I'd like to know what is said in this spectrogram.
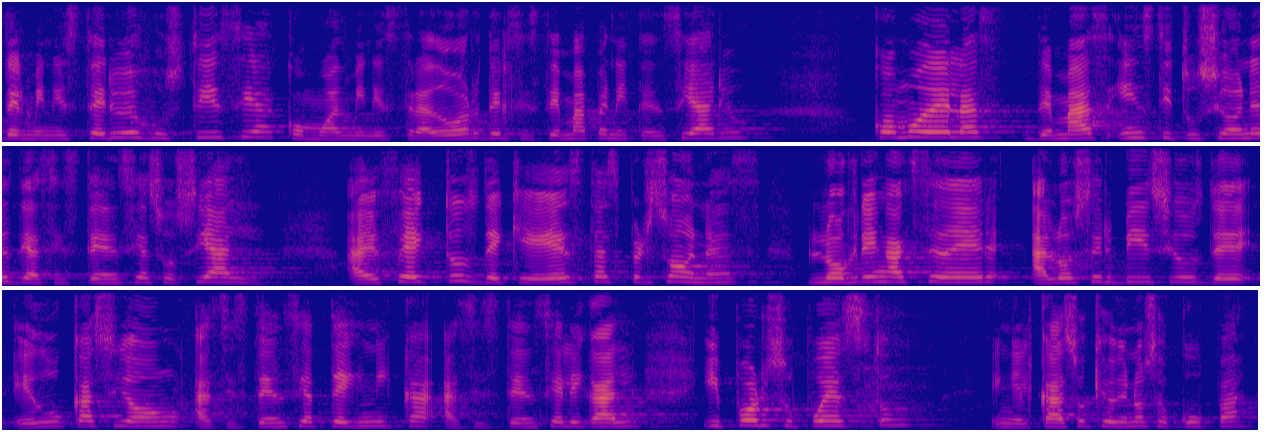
del Ministerio de Justicia como administrador del sistema penitenciario, como de las demás instituciones de asistencia social, a efectos de que estas personas logren acceder a los servicios de educación, asistencia técnica, asistencia legal y, por supuesto, en el caso que hoy nos ocupa,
